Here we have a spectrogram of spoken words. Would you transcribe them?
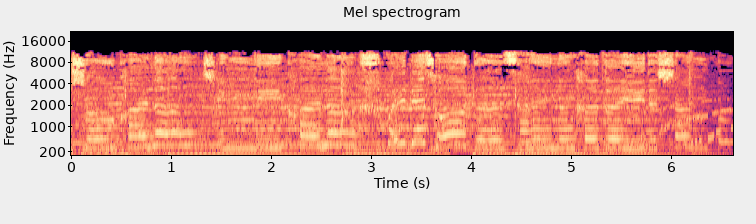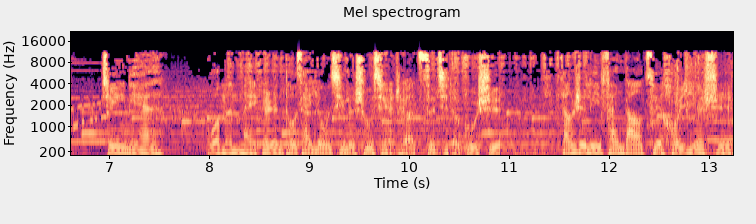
手快和对的相逢。这一年，我们每个人都在用心的书写着自己的故事。当日历翻到最后一页时，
